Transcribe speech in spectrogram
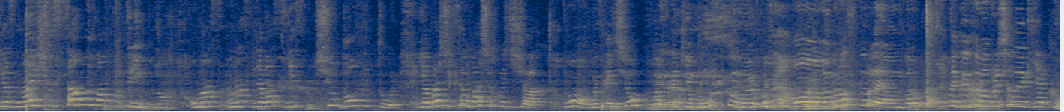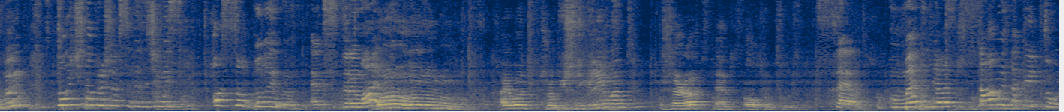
Я знаю, що саме вам потрібно. У нас, у нас для вас є чудовий тур. Я бачу це у ваших очах. Качок, у вас такі мускули. О, ви просто рембо. Такий хоробрий чоловік, як ви, точно прийшов сюди за чимось особливим, екстремальним. No, no, no, no, no. I want тропічний клімат, жара and all inclusive. Сер, у мене для вас саме такий тур.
